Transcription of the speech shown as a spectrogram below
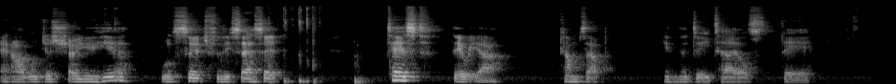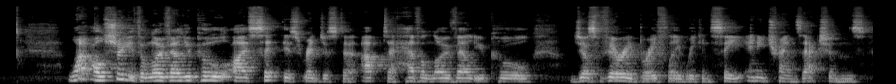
And I will just show you here. We'll search for this asset, test, there we are, comes up in the details there. I'll show you the low value pool. I set this register up to have a low value pool. Just very briefly, we can see any transactions,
